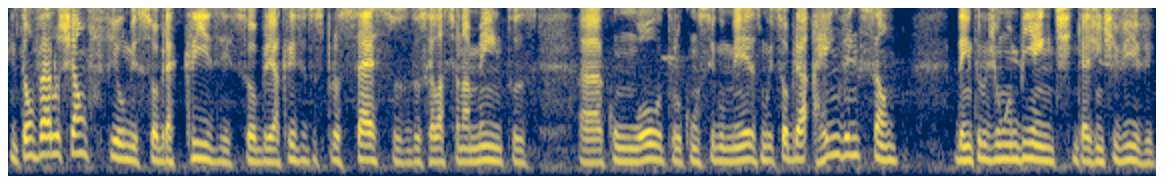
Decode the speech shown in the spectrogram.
Então, Verlust é um filme sobre a crise, sobre a crise dos processos, dos relacionamentos uh, com o outro, consigo mesmo e sobre a reinvenção dentro de um ambiente em que a gente vive.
